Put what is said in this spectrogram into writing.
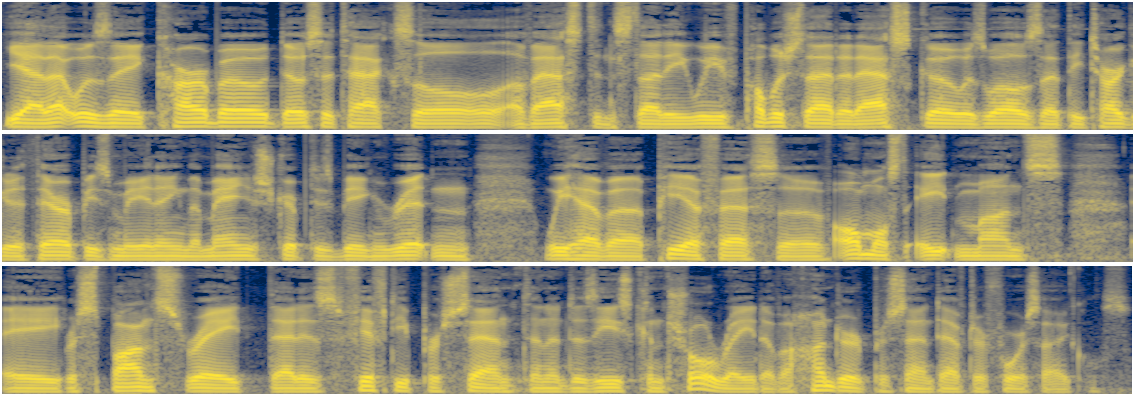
Yeah, that was a carbo docetaxel Avastin study. We've published that at ASCO as well as at the targeted therapies meeting. The manuscript is being written. We have a PFS of almost eight months, a response rate that is 50%, and a disease control rate of 100% after four cycles.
